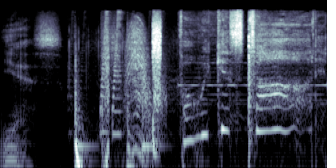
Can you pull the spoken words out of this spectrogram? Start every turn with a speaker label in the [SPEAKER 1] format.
[SPEAKER 1] Yes. Before we get started.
